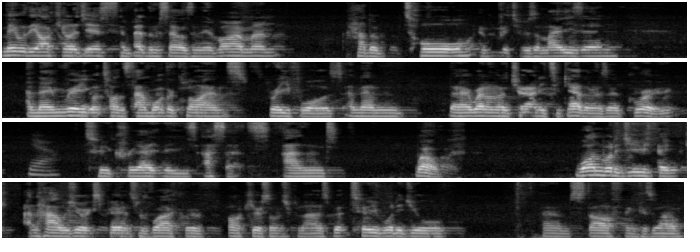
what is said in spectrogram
meet with the archaeologists, embed themselves in the environment, had a tour, which was amazing, and then really got to understand what the client's brief was. And then they went on a journey together as a group Yeah. to create these assets. And, well, one, what did you think, and how was your experience with working with our curious entrepreneurs? But two, what did your um, staff think as well?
